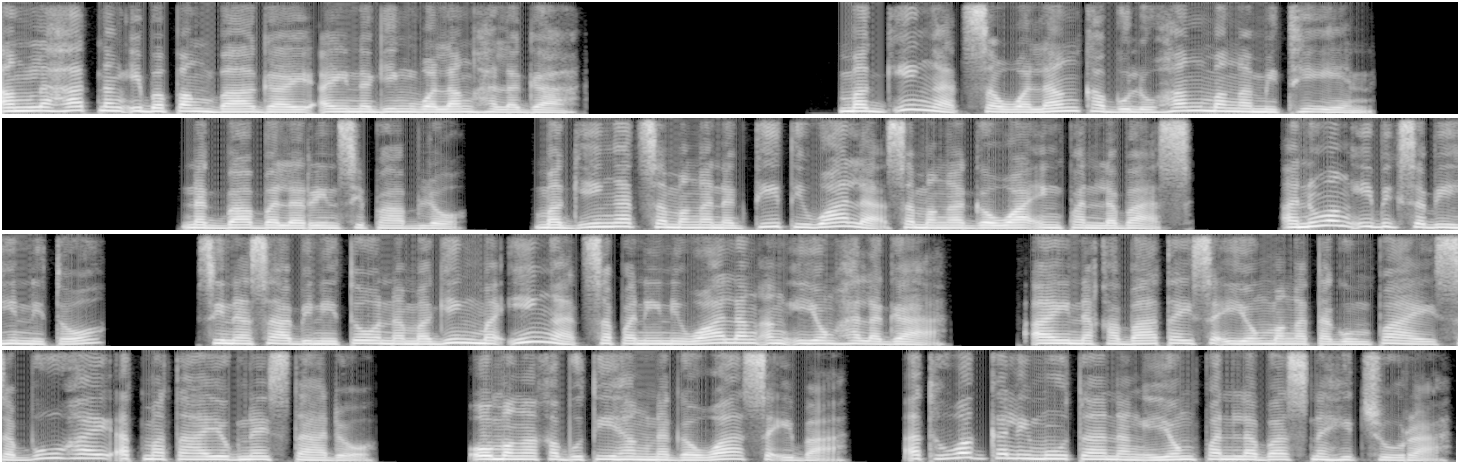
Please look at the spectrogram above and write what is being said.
ang lahat ng iba pang bagay ay naging walang halaga. Mag-ingat sa walang kabuluhang mga mithiin. Nagbabala rin si Pablo, mag-ingat sa mga nagtitiwala sa mga gawaing panlabas. Ano ang ibig sabihin nito? Sinasabi nito na maging maingat sa paniniwalang ang iyong halaga ay nakabatay sa iyong mga tagumpay sa buhay at matayog na estado o mga kabutihang nagawa sa iba at huwag kalimutan ang iyong panlabas na hitsura.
